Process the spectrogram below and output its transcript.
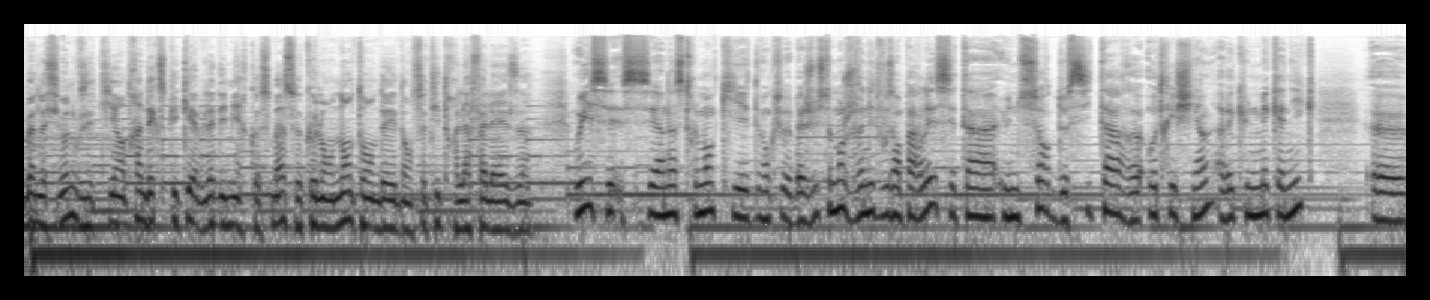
La Simone, vous étiez en train d'expliquer à Vladimir Kosma ce que l'on entendait dans ce titre La Falaise. Oui, c'est un instrument qui est donc euh, bah, justement, je venais de vous en parler. C'est un, une sorte de sitar autrichien avec une mécanique euh,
